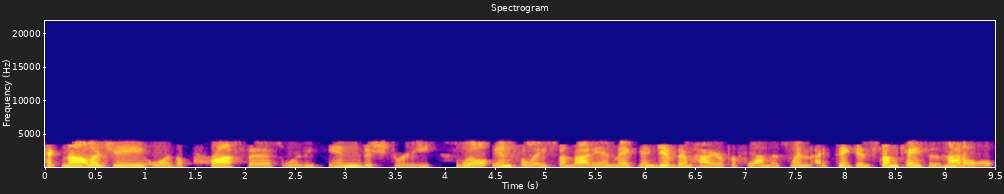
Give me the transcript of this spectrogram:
technology or the process or the industry will insulate somebody and make and give them higher performance. When I think in some cases, not all,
